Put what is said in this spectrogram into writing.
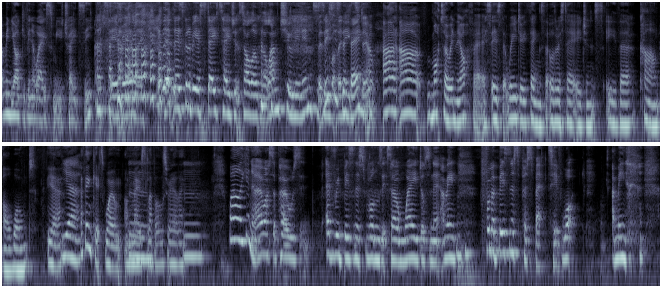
I mean, you're giving away some of your trade secrets here, really. There- There's going to be estate agents all over the land tuning in to But see what they the need thing. to do. Our, our motto in the office is that we do things that other estate agents either can't or won't. yeah. Yeah. I think it's won't on mm. most levels, really. Mm. Well, you know, I suppose every business runs its own way, doesn't it? I mean, mm-hmm. from a business perspective, what I mean,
